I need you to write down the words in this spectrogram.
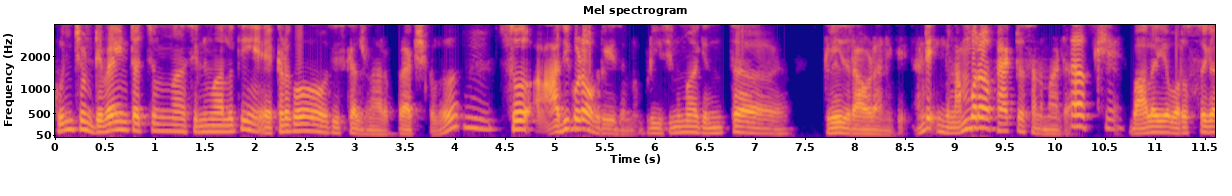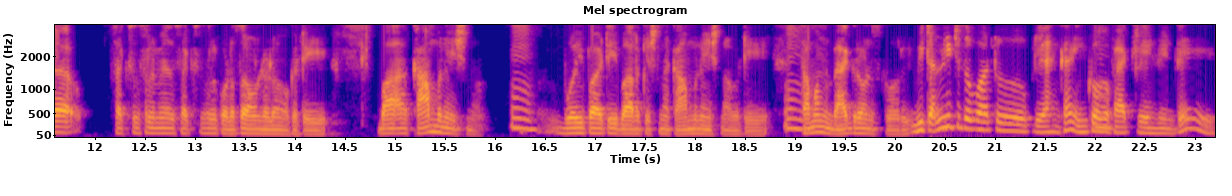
కొంచెం డివైన్ టచ్ ఉన్న సినిమాలకి ఎక్కడికో తీసుకెళ్తున్నారు ప్రేక్షకులు. Hmm. సో అది కూడా ఒక రీజన్ ఇప్పుడు ఈ సినిమాకి ఎంత క్రేజ్ రావడానికి. అంటే ఇంక నంబర్ ఆఫ్ ఫ్యాక్టర్స్ అన్నమాట. ఓకే. బాలయ్య వరుసగా సక్సెస్ల మీద సక్సెస్లు కొడుతూ ఉండడం ఒకటి. బా కాంబినేషన్ Hmm. బోయిపాటి బాలకృష్ణ కాంబినేషన్ ఒకటి. Hmm. తమన్ బ్యాక్గ్రౌండ్ స్కోర్ వీటన్నిటితో పాటు ప్రియాంక ఇంకొక. ఫ్యాక్టర్ ఏంటంటే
